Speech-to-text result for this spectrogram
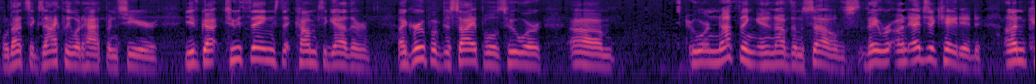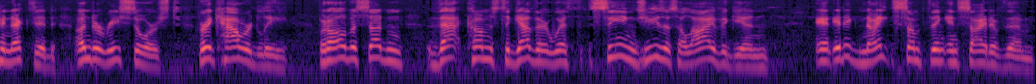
Well, that's exactly what happens here. You've got two things that come together a group of disciples who were. Um, who were nothing in and of themselves. They were uneducated, unconnected, under resourced, very cowardly, but all of a sudden, that comes together with seeing Jesus alive again, and it ignites something inside of them.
